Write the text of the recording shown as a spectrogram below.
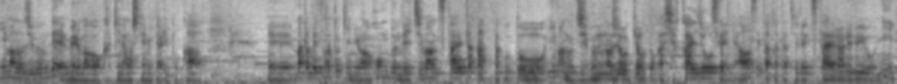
今の自分でメルマガを書き直してみたりとか、えー、また別の時には本文で一番伝えたかったことを今の自分の状況とか社会情勢に合わせた形で伝えられるように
